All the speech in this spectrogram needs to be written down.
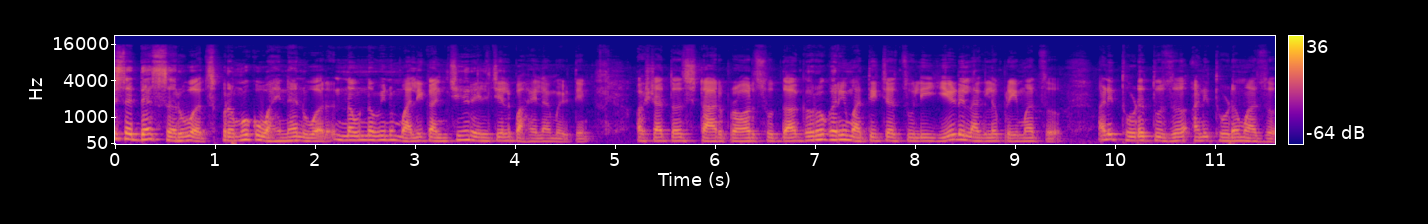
सध्या सर्वच प्रमुख वाहिन्यांवर नवनवीन मालिकांची रेलचेल पाहायला मिळते. अशातच स्टार प्रॉवरसुद्धा घरोघरी मातीच्या चुली येड लागलं प्रेमाचं आणि थोडं तुझं आणि थोडं माझं.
